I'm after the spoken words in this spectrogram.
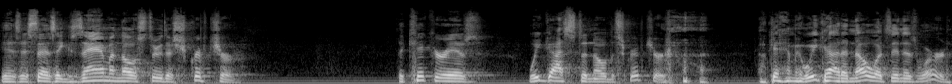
is it says examine those through the Scripture. The kicker is we got to know the Scripture. Okay, I mean, we got to know what's in His Word.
